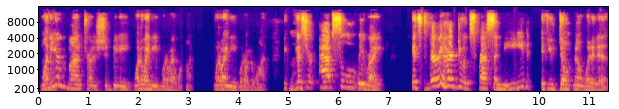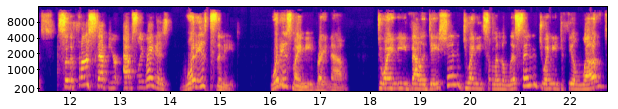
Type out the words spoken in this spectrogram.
one of Mhm. your mantras should be, What do I need? What do I want? What do I need? What do I want? Because you're absolutely right. It's very hard to express a need if you don't know what it is. So the first step, you're absolutely right, is what is the need? What is my need right now? Do I need validation? Do I need someone to listen? Do I need to feel loved?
